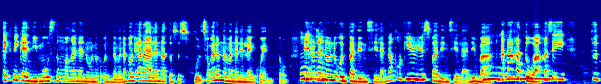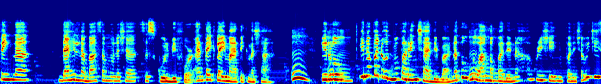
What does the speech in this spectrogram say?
technically, most ng mga nanonood naman, napag-aralan na to sa school. So, alam naman na nila yung kwento. Pero Mm-mm. nanonood pa din sila. Naku-curious pa din sila, di ba? Mm. Nakakatuwa kasi to think na dahil nabasa mo na siya sa school before, anticlimactic na siya. Mm, Pero mm-mm. pinapanood mo pa rin siya, di ba? Natutuwa ka Mm-mm. pa din, na-appreciate mo pa rin siya, which is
